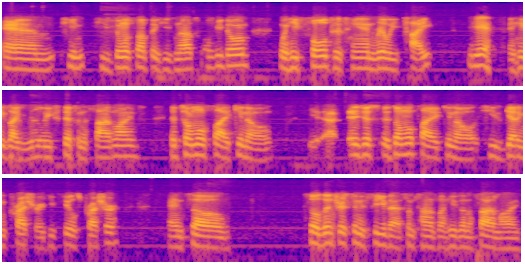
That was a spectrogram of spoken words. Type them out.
and he he's doing something he's not supposed to be doing when he folds his hand really tight yeah. and he's like really stiff in the sidelines. It's almost like you know, it's just it's almost like you know he's getting pressure. He feels pressure, and so so it's interesting to see that sometimes when he's on the sideline.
